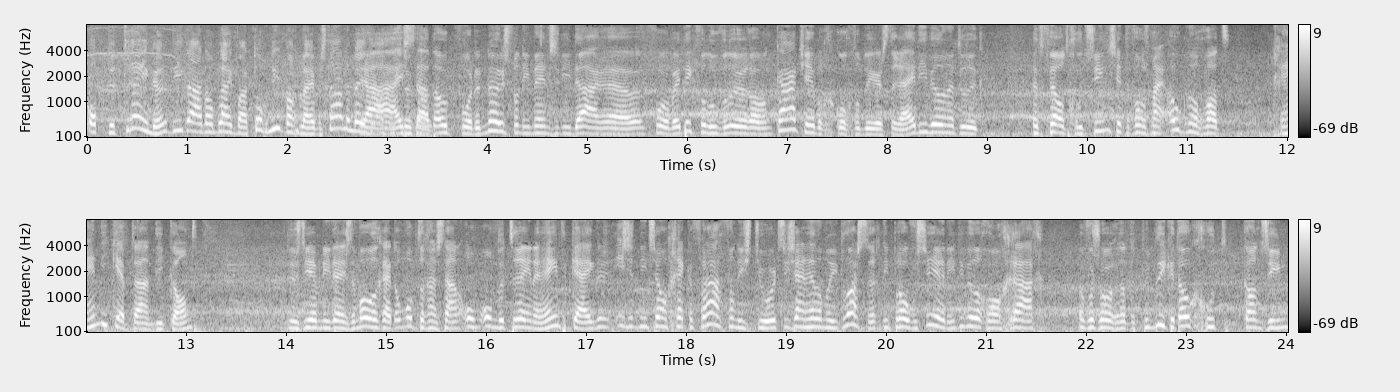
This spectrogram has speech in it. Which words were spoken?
op de trainer. Die daar dan blijkbaar toch niet mag blijven staan. Een ja, hij staat ook voor de neus van die mensen die daar uh, voor weet ik veel hoeveel euro een kaartje hebben gekocht op de eerste rij. Die willen natuurlijk het veld goed zien. Zitten volgens mij ook nog wat gehandicapt aan die kant. Dus die hebben niet eens de mogelijkheid om op te gaan staan om om de trainer heen te kijken. Dus is het niet zo'n gekke vraag van die stewards. Die zijn helemaal niet lastig. Die provoceren niet. Die willen gewoon graag ervoor zorgen dat het publiek het ook goed kan zien.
